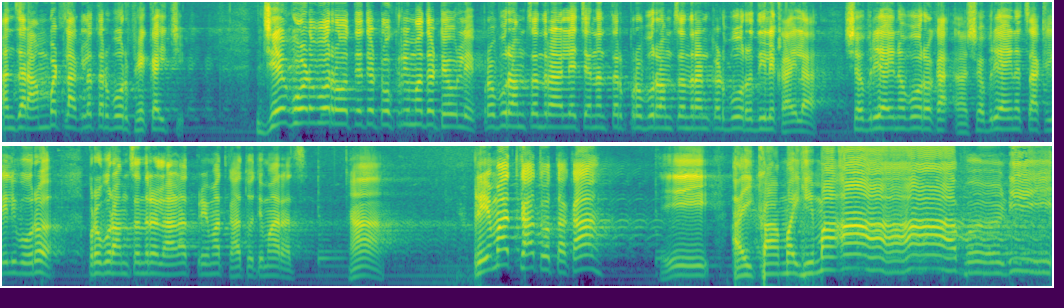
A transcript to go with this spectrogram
आणि जर आंबट लागलं तर बोर फेकायची. जे गोड बोर होते ते टोकरीमध्ये ठेवले. प्रभू रामचंद्र आल्याच्यानंतर प्रभू रामचंद्रांकडे बोर दिले खायला. शबरी आईनं बोर खा शबरी आईनं चाकलेली बोरं प्रभू रामचंद्र लाडात प्रेमात खात होते महाराज. हा. प्रेमात खात होता का? हे ऐका महिमा आवडी.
